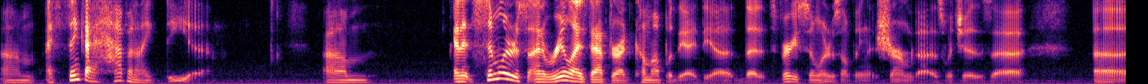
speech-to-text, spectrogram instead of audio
Um, I think I have an idea. Um, and it's similar to, I realized after I'd come up with the idea that it's very similar to something that Sherm does, which is uh, uh,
